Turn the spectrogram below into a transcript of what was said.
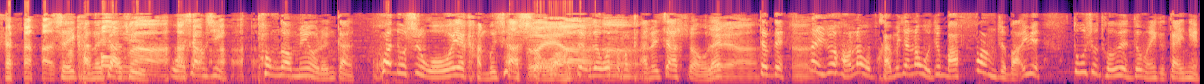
谁砍得下去？我相信痛到没有人敢。换作是我，我也砍不下手啊，对不对？我怎么砍得下手嘞？对不对？那你说好，那我砍不下，那我就把它放着吧。因为多数投资人都有一个概念，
